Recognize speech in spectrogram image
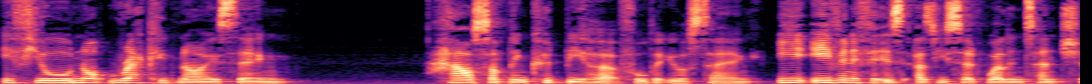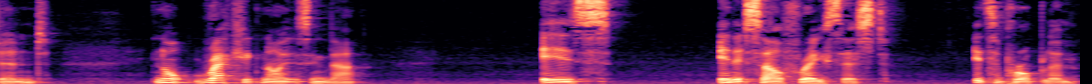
if you're not recognizing how something could be hurtful that you're saying, e- even if it is, as you said, well intentioned, not recognizing that is in itself racist. It's a problem.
